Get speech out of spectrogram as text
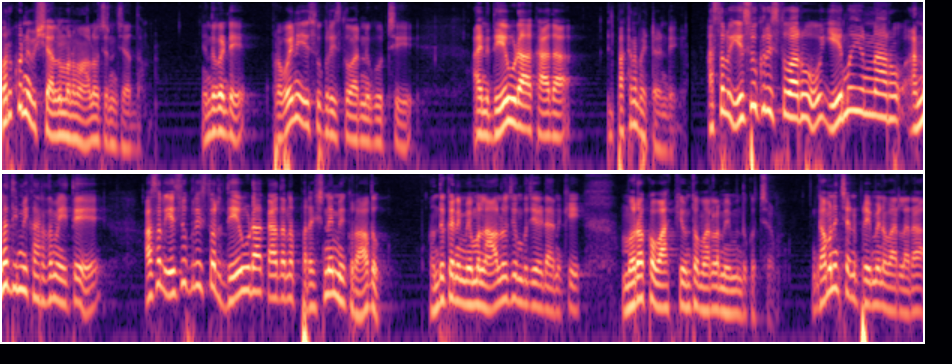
మరికొన్ని విషయాలను మనం ఆలోచన చేద్దాం. ఎందుకంటే ప్రభువైన యేసుక్రీస్తు వారిని గురించి ఆయన దేవుడా కాదా ఇది పక్కన పెట్టండి. అసలు యేసుక్రీస్తు వారు ఏమై ఉన్నారు అన్నది మీకు అర్థమైతే అసలు యేసుక్రీస్తు వారు దేవుడా కాదన్న ప్రశ్నే మీకు రాదు. అందుకని మిమ్మల్ని ఆలోచింపజేయడానికి మరొక వాక్యంతో మరలా మీ ముందుకు వచ్చాం గమనించండి ప్రేమైన వాళ్ళరా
